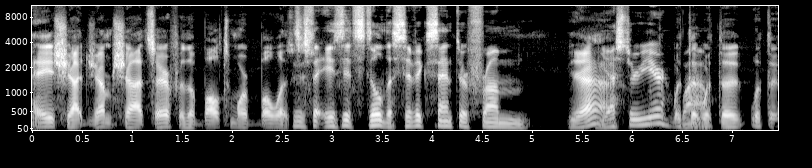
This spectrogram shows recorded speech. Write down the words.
Hayes shot jump shots there for the Baltimore Bullets. Is, it still the Civic Center from yeah, yesteryear? with wow. the with the with the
